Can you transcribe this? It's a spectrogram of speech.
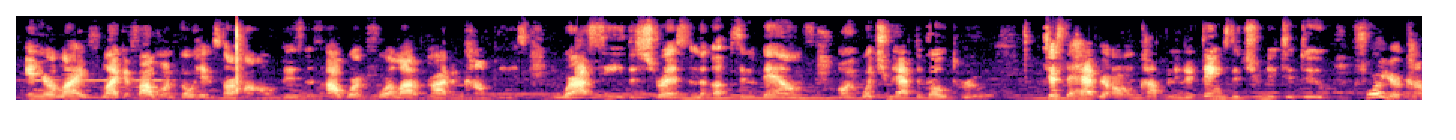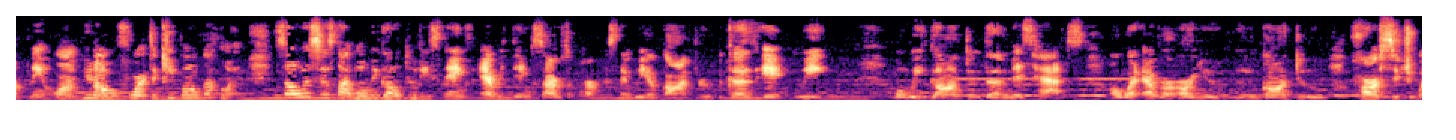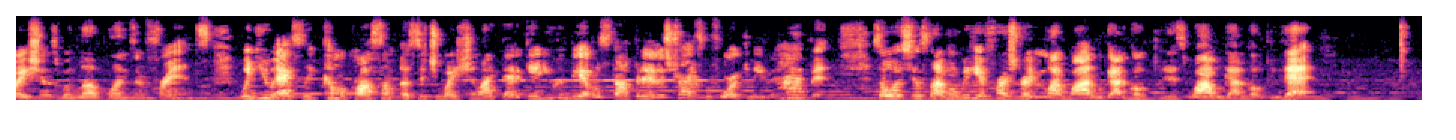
in your life, like if I want to go ahead and start my own business, I work for a lot of private companies where I see the stress and the ups and the downs on what you have to go through just to have your own company, the things that you need to do for your company or, you know, for it to keep on going. So it's just like when we go through these things, everything serves a purpose that we have gone through because it, we, we've gone through the mishaps or whatever, or you you've gone through hard situations with loved ones and friends. When you actually come across some a situation like that again, you can be able to stop it in its tracks before it can even happen. So it's just like when we get frustrated, like why do we got to go through this? Why we got to go through that?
